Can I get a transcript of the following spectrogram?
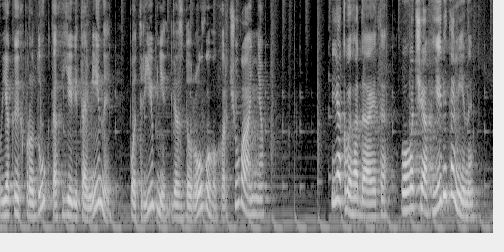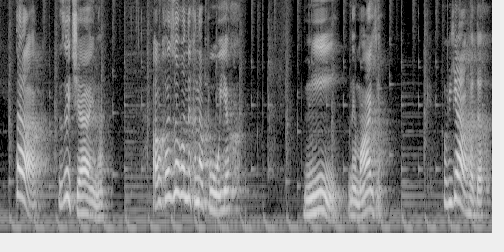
в яких продуктах є вітаміни, потрібні для здорового харчування. Як ви гадаєте, в овочах є вітаміни? Так, звичайно. А в газованих напоях? Ні, немає. В ягодах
